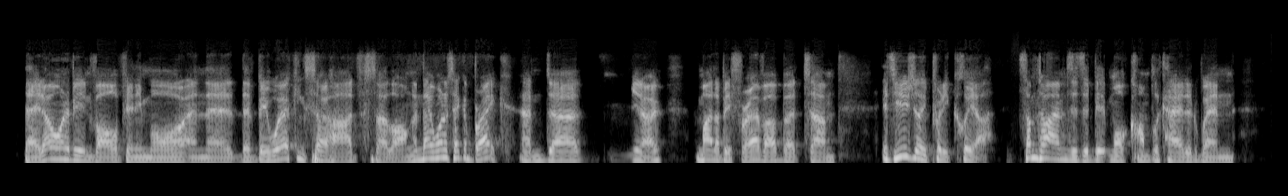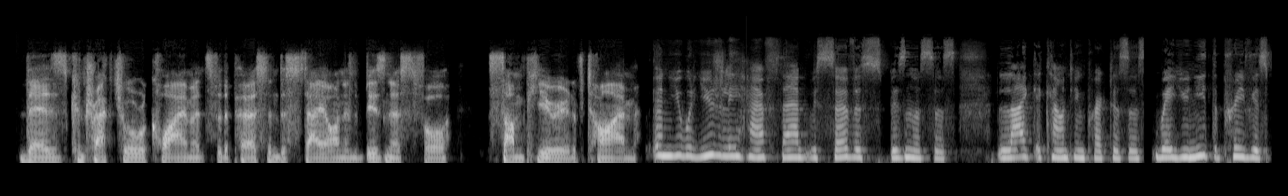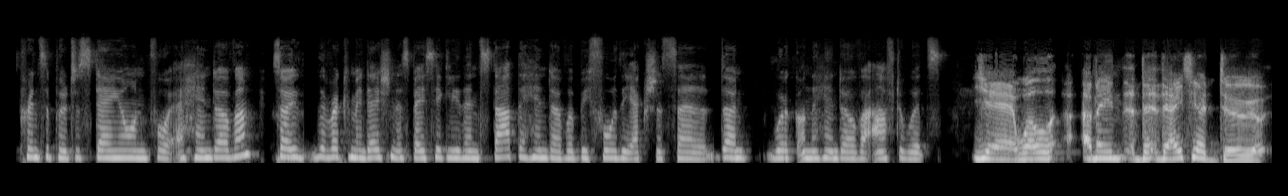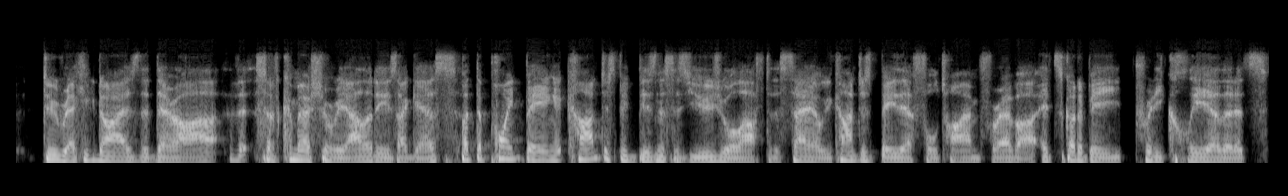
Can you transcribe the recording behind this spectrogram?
they don't want to be involved anymore and they they've been working so hard for so long and they want to take a break and uh, you know it might not be forever but um, it's usually pretty clear sometimes it's a bit more complicated when there's contractual requirements for the person to stay on in the business for some period of time. And you would usually have that with service businesses like accounting practices where you need the previous principal to stay on for a handover. So the recommendation is basically then start the handover before the actual sale. Don't work on the handover afterwards. Yeah, well, I mean, the, the ATO do do recognise that there are sort of commercial realities, I guess. But the point being, it can't just be business as usual after the sale. You can't just be there full time forever. It's got to be pretty clear that it's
